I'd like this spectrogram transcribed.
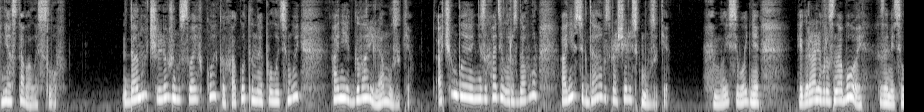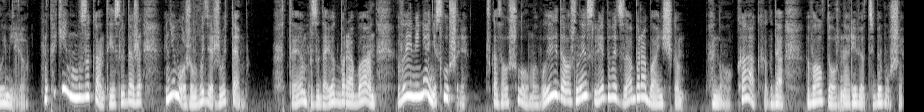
не оставалось слов. До ночи, лежа на своих койках, окутанные полутьмой, они говорили о музыке. О чем бы ни заходил разговор, они всегда возвращались к музыке. «Мы сегодня играли в разнобой», — заметил Эмилио. «Какие мы музыканты, если даже не можем выдерживать темп?» «Темп задает барабан. Вы меня не слушали», — сказал Шлома. «Вы должны следовать за барабанщиком». «Но как, когда Волторна ревет тебе в уши?»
